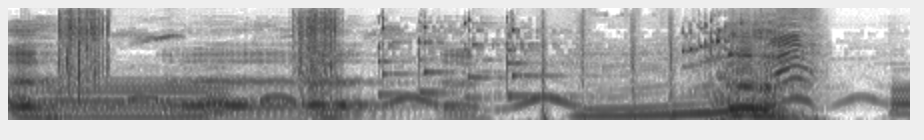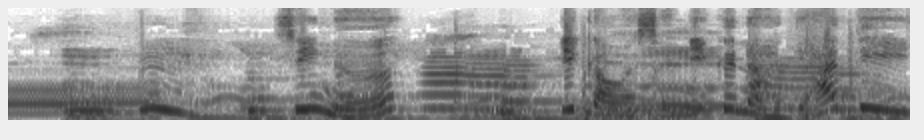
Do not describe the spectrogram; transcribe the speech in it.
Singa? Kawasan ni kena hati-hati.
